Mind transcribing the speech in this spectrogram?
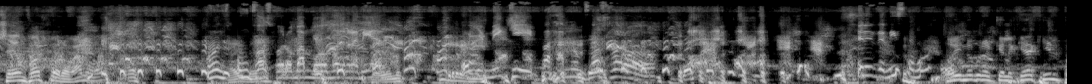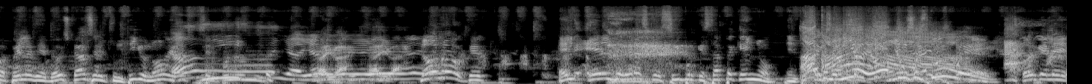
sea un fósforo, vamos. Un, un fósforo, vamos, madre mía. Oye, Michi, pásame un fósforo. Oye, no, pero el que le queda aquí el papel es de Boy Scouts, el chuntillo, ¿no? Ya se le pone un- Ay, ay, ay, Ahí va, ahí va. No, no, que él, él de veras que sí, porque está pequeño. Ah, como el niño de hoy, dices tú, güey. Porque le,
